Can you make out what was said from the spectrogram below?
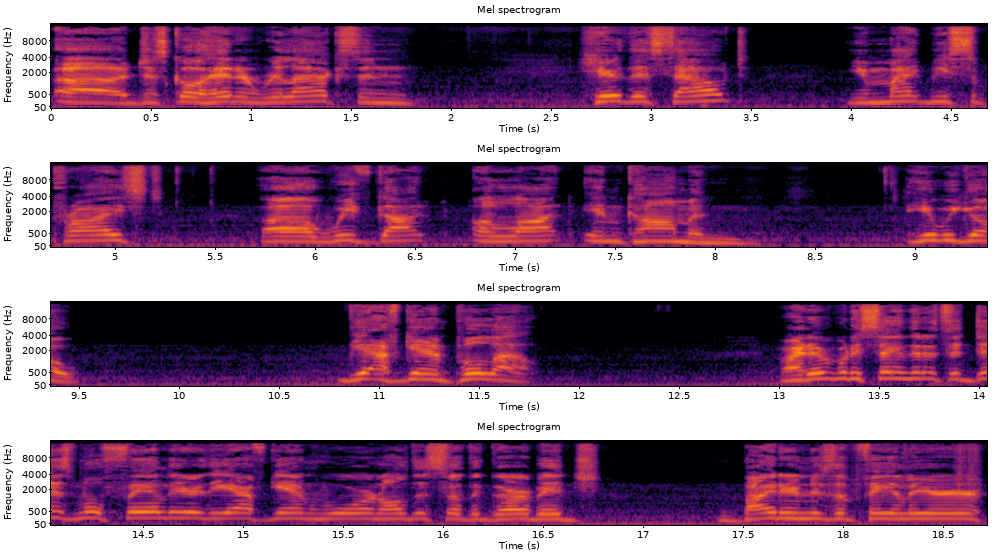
uh, just go ahead and relax and hear this out. You might be surprised. Uh, we've got a lot in common. Here we go. The Afghan pullout. All right, everybody's saying that it's a dismal failure, the Afghan war and all this other garbage. Biden is a failure.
